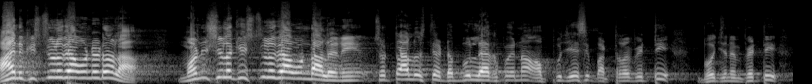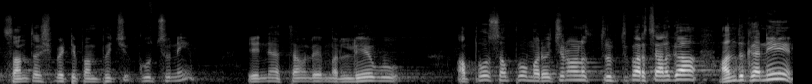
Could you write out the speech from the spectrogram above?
ఆయనకి ఇష్టలుగా ఉండడం అలా. మనుషులకు ఇష్టలుగా ఉండాలని చుట్టాలు వస్తే డబ్బులు లేకపోయినా అప్పు చేసి బట్టలు పెట్టి భోజనం పెట్టి సంతోషపెట్టి పంపించి కూర్చుని ఏం చేస్తాంలే మరి లేవు. అప్పో సప్పో మరి వచ్చిన వాళ్ళని తృప్తిపరచాలిగా. అందుకని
